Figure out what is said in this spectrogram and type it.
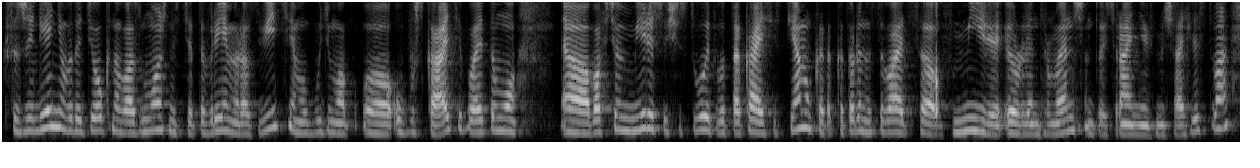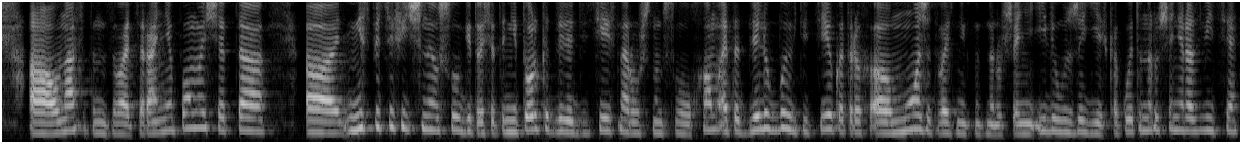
к сожалению, вот эти окна возможностей, это время развития мы будем э, упускать, и поэтому э, во всем мире существует вот такая система, которая называется в мире early intervention, то есть раннее вмешательство. А у нас это называется ранняя помощь. Это неспецифичные услуги, то есть это не только для детей с нарушенным слухом, это для любых детей, у которых а, может возникнуть нарушение или уже есть какое-то нарушение развития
